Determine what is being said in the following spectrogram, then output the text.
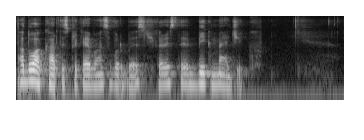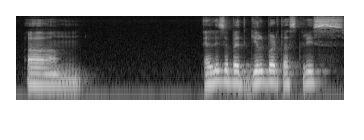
a doua carte despre care voiam să vorbesc și care este Big Magic. Um, Elizabeth Gilbert a scris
